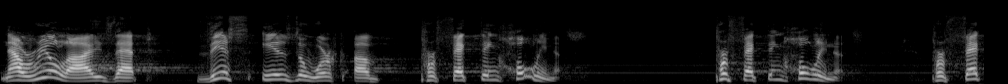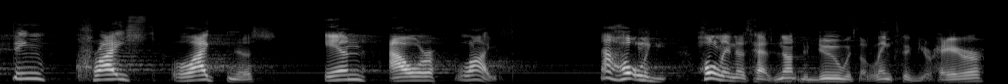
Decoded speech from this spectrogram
Now realize that this is the work of perfecting holiness. Perfecting holiness. Perfecting Christ likeness in our life. Now, holy, holiness has nothing to do with the length of your hair.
